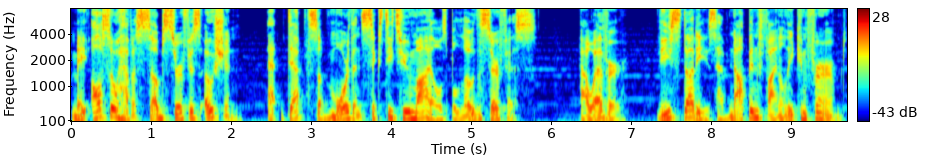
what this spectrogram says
may also have a subsurface ocean at depths of more than 62 miles below the surface. However, these studies have not been finally confirmed.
